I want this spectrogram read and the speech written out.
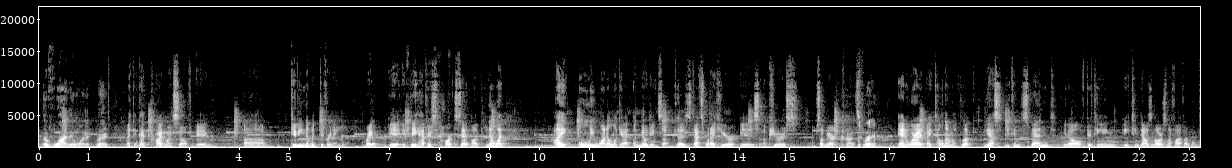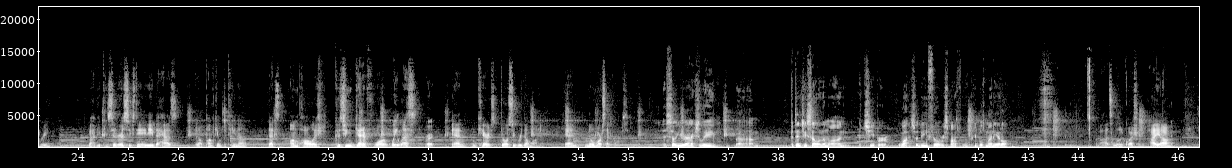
of why they want it. Right. I think I pride myself in um, giving them a different angle, right? I If they have their heart set, like, you know what? I only want to look at a no date sub because that's what I hear is a purist submariner. Oh, that's. Right. And where I, I tell them, I'm like, look, yes, you can spend, you know, fifteen, eighteen thousand dollars on a five five one three, but have you considered a sixteen eighty that has, you know, pumpkin patina, that's unpolished? Because you can get it for way less. Right. And who cares? Throw a super dome on it, and no more Cyclops. So you're actually um, potentially selling them on a cheaper watch. So do you feel responsible for people's money at all? Uh, that's a loaded question. I, um,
